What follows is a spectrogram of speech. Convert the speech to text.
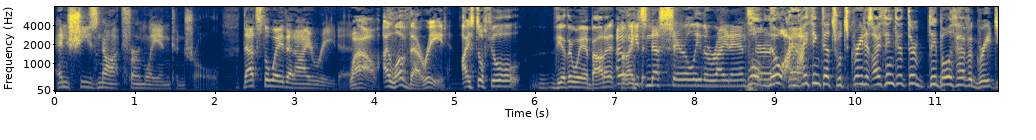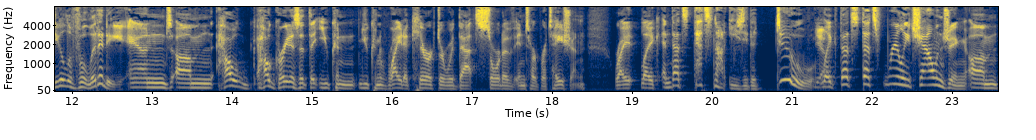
and she's not firmly in control. That's the way that I read it. wow, I love that read. I still feel the other way about it. I don't think I it's necessarily the right answer. Well, no, but- and I think that's what's great is I think that they're they both have a great deal of validity, and um, how how great is it that you can you can write a character with that sort of interpretation, right? Like, and that's that's not easy to do. Yeah. Like, that's that's really challenging. Um,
